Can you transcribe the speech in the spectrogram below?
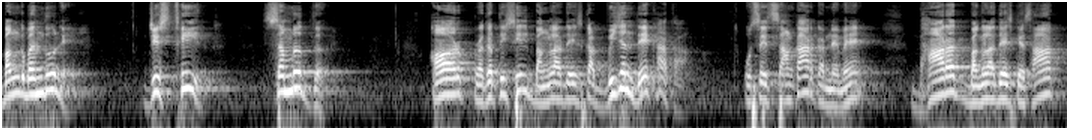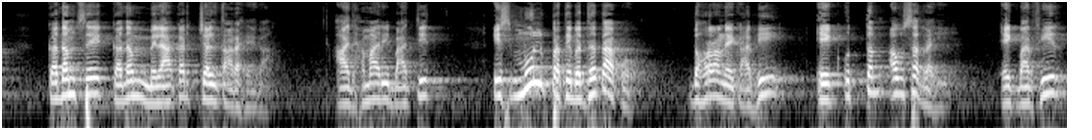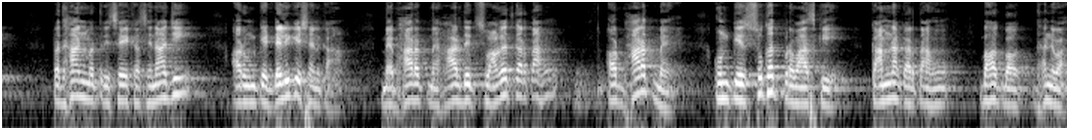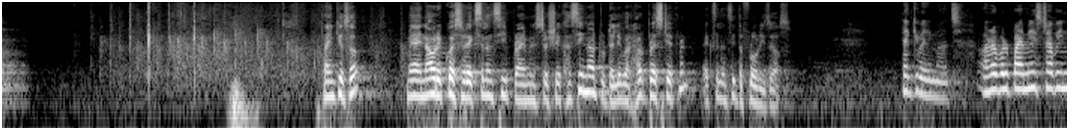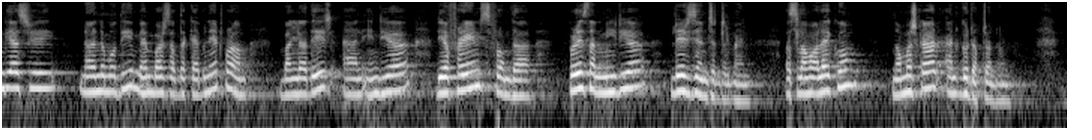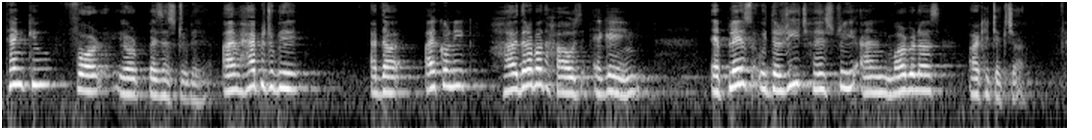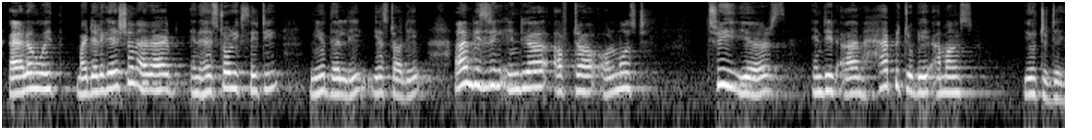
बंगबंधु ने जिस स्थिर, समृद्ध और प्रगतिशील बांग्लादेश का विजन देखा था उसे साकार करने में भारत बांग्लादेश के साथ कदम से कदम मिलाकर चलता रहेगा। आज हमारी बातचीत इस मूल प्रतिबद्धता को दोहराने का भी एक उत्तम अवसर रही। एक बार फिर प्रधानमंत्री शेख हसीना जी और उनके डेलीगेशन का मैं भारत में हार्दिक स्वागत करता हूँ और भारत में उनके सुखद प्रवास की कामना करता हूँ। बहुत बहुत धन्यवाद thank you sir may I now request excellency prime minister Sheikh Hasina to deliver her press statement excellency the floor is yours thank you very much honourable prime minister of India Shri Narendra Modi members of the cabinet from Bangladesh and India dear friends from the press and media ladies and gentleman असलामकुम namaskar, and good afternoon. Thank you for your presence today. I am happy to be at the iconic Hyderabad House again, a place with a rich history and marvelous architecture. I, along with my delegation, arrived in the historic city, New Delhi, yesterday. I am visiting India after almost three years. Indeed, I am happy to be amongst you today.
